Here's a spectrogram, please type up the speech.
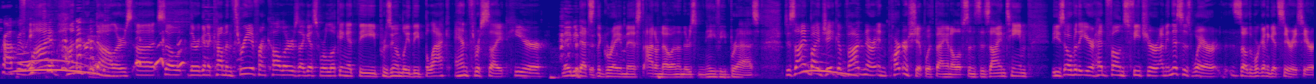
properly. Five hundred dollars. Uh, so they're going to come in three different colors. I guess we're looking at the presumably the black anthracite here. Maybe that's the gray mist. I don't know. And then there's navy brass. Designed by Jakob Wagner in partnership with Bang & Olufsen's design team. These over-the-ear headphones feature. I mean, this is where. So we're going to get serious here.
